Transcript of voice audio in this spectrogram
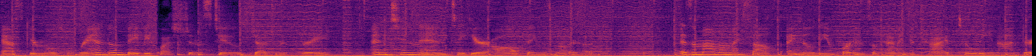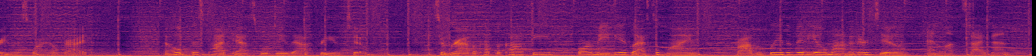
ask your most random baby questions too, judgment free, and tune in to hear all things motherhood. As a mama myself, I know the importance of having a tribe to lean on during this wild ride. I hope this podcast will do that for you too. So grab a cup of coffee or maybe a glass of wine, probably the video monitor too, and let's dive in.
